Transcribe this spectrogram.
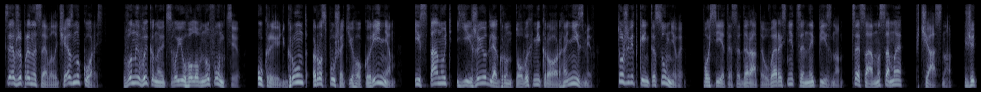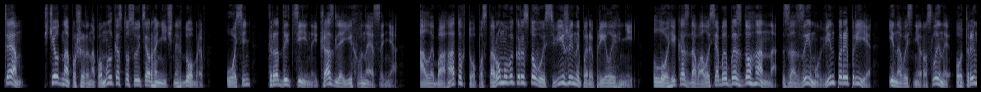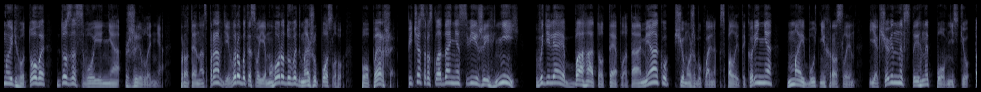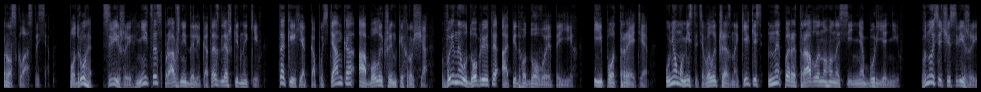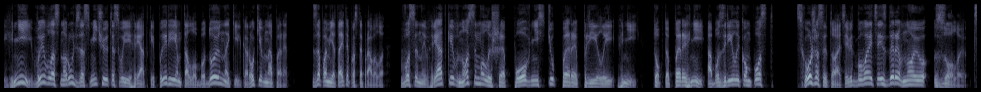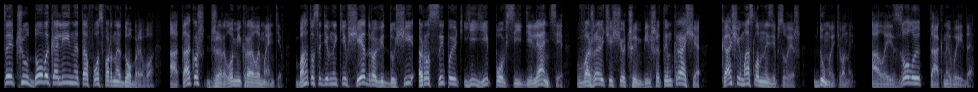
Це вже принесе величезну користь. Вони виконують свою головну функцію, укриють ґрунт, розпушать його корінням і стануть їжею для ґрунтових мікроорганізмів. Тож відкиньте сумніви, посіяти сидерати у вересні це не пізно, це саме саме вчасно. Житем Ще одна поширена помилка стосується органічних добрив. Осінь традиційний час для їх внесення, але багато хто по-старому використовує свіжий неперепрілий гній. Логіка, здавалося би, бездоганна за зиму він перепріє, і навесні рослини отримують готове до засвоєння живлення. Проте насправді ви робите своєму городу ведмежу послугу. По-перше, під час розкладання свіжий гній виділяє багато тепла та аміаку, що може буквально спалити коріння майбутніх рослин, якщо він не встигне повністю розкластися. По-друге, свіжий гній це справжній делікатес для шкідників, таких як капустянка або личинки хруща. Ви не удобрюєте, а підгодовуєте їх. І по третє, у ньому міститься величезна кількість неперетравленого насіння бур'янів. Вносячи свіжий гній, ви власноруч засмічуєте свої грядки пирієм та лободою на кілька років наперед. Запам'ятайте просте правило восени в грядки вносимо лише повністю перепрілий гній, тобто перегній або зрілий компост. Схожа ситуація відбувається із деревною золою. Це чудове калійне та фосфорне добриво, а також джерело мікроелементів. Багато садівників щедро від душі розсипають її по всій ділянці, вважаючи, що чим більше, тим краще. Каші маслом не зіпсуєш, думають вони, але із золою так не вийде.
